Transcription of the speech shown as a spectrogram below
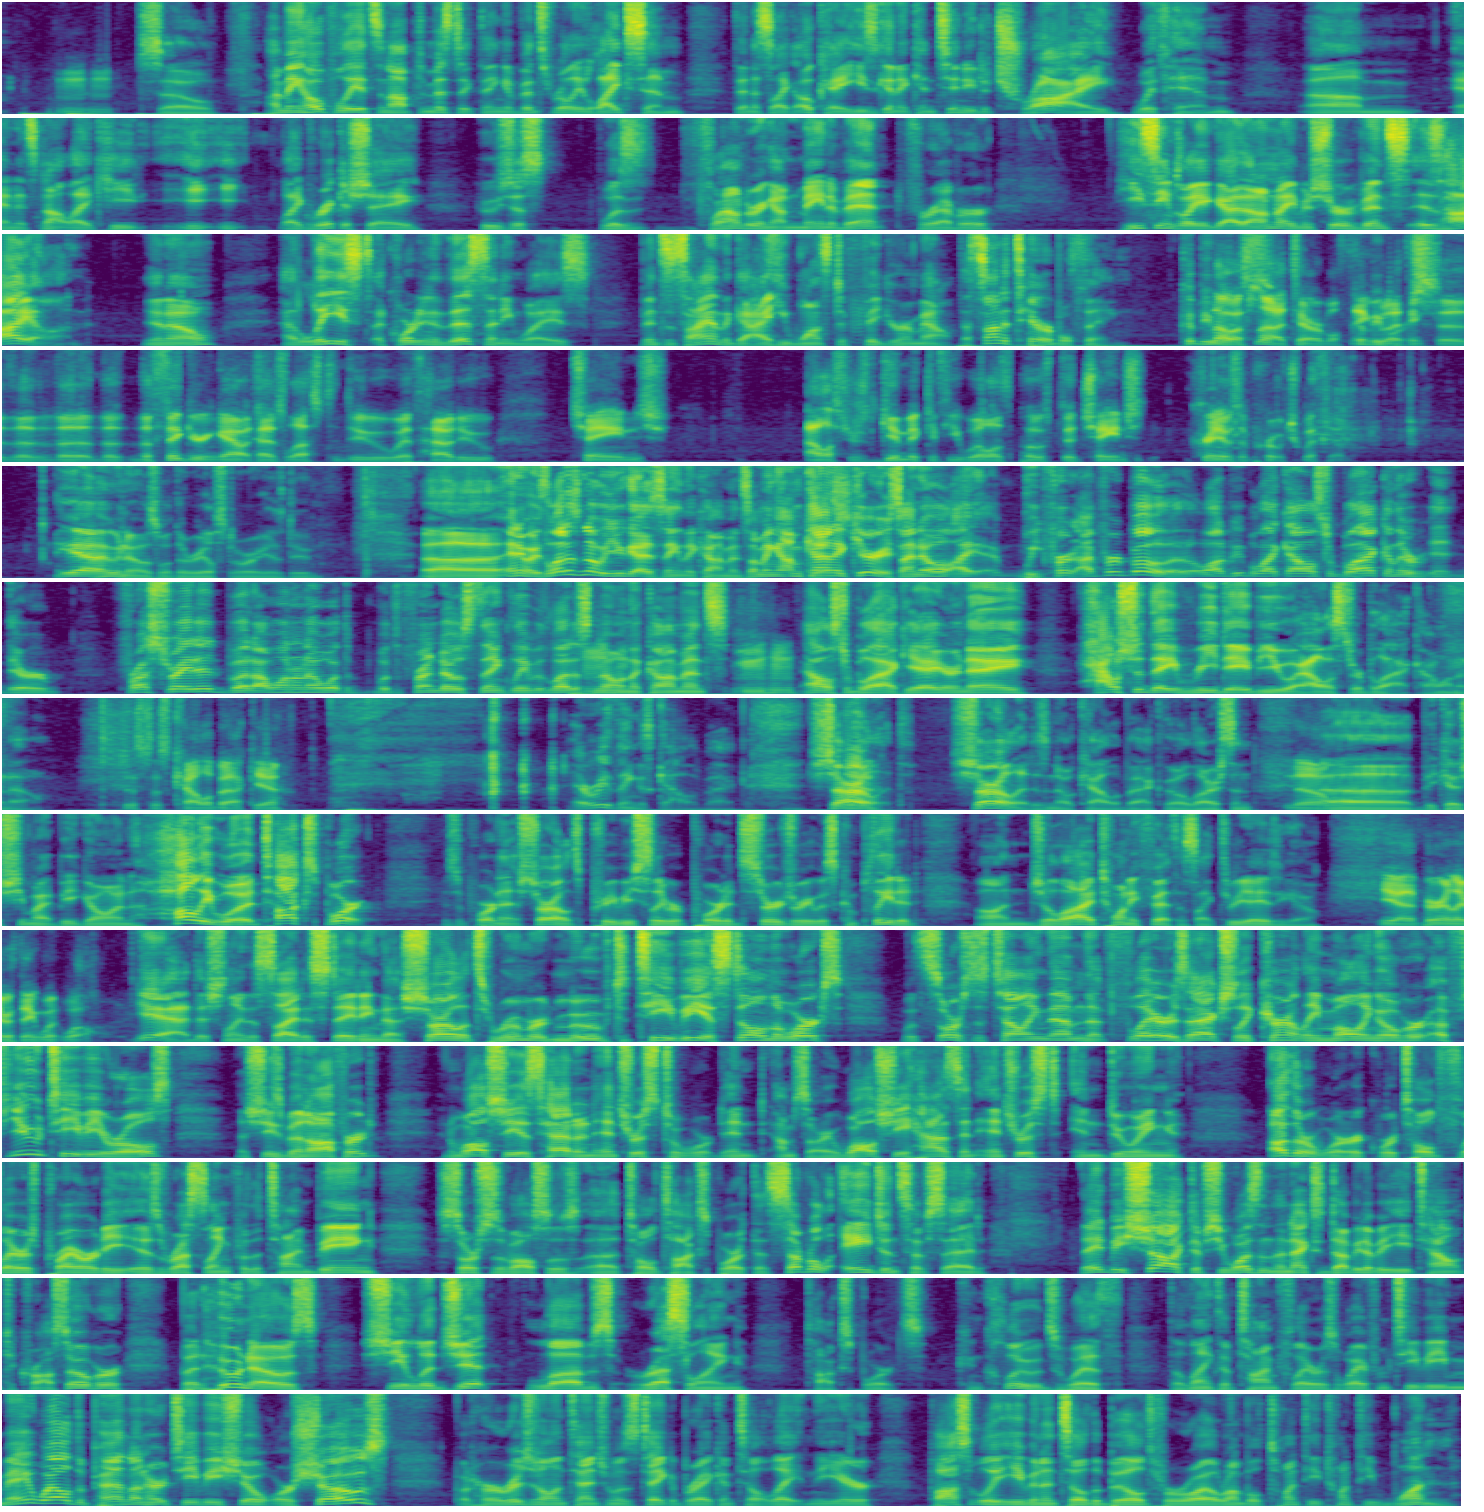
So, I mean, hopefully it's an optimistic thing. If Vince really likes him, then it's like, okay, he's going to continue to try with him. Um, and it's not like he, he, he, like Ricochet, who's just was floundering on main event forever. He seems like a guy that I'm not even sure Vince is high on, you know? At least, according to this, anyways, Vince is high on the guy. He wants to figure him out. That's not a terrible thing. Could be No, worse. it's not a terrible thing, be but I think the, the, the, the, the figuring out has less to do with how to change Aleister's gimmick, if you will, as opposed to change Creative's approach with him. Yeah, who knows what the real story is, dude. Uh, anyways, let us know what you guys think in the comments. I mean, I'm kind of Yes. curious. I know I we've heard I've heard both. A lot of people like Aleister Black, and they're they're frustrated. But I want to know what the what the friendos think. Leave it. Let us know in the comments. Mm-hmm. Aleister Black, yay or nay? How should they re-debut Aleister Black? I want to know. Just as Calabac, yeah. Everything is Calabac. Charlotte. Charlotte is no Calabac though, Larson. No. Uh, because she might be going Hollywood. Talk Sport is reporting that Charlotte's previously reported surgery was completed on July 25th. It's like three days ago. Yeah, apparently everything went well. Yeah, additionally, the site is stating that Charlotte's rumored move to TV is still in the works, with sources telling them that Flair is actually currently mulling over a few TV roles that she's been offered. And while she has had an interest to work, in, I'm sorry, while she has an interest in doing other work, we're told Flair's priority is wrestling for the time being. Sources have also uh, told TalkSport that several agents have said they'd be shocked if she wasn't the next WWE talent to cross over, but who knows? She legit loves wrestling. TalkSports concludes with the length of time Flair is away from TV may well depend on her TV show or shows, but her original intention was to take a break until late in the year, possibly even until the build for Royal Rumble 2021.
